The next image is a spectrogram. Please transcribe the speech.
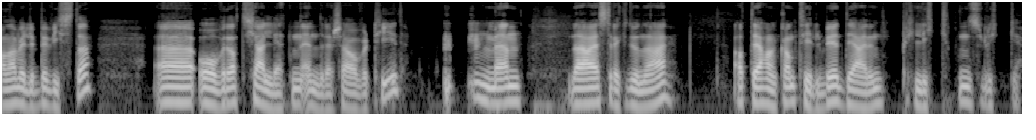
Han er veldig bevisst uh, over at kjærligheten endrer seg over tid. Men det har jeg strekket under her at det han kan tilby, det er en pliktens lykke.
